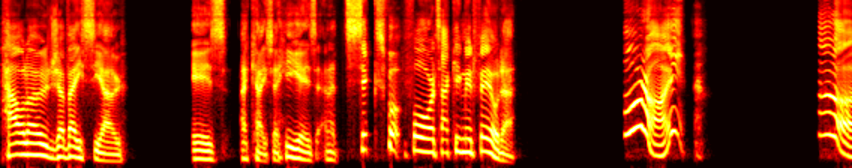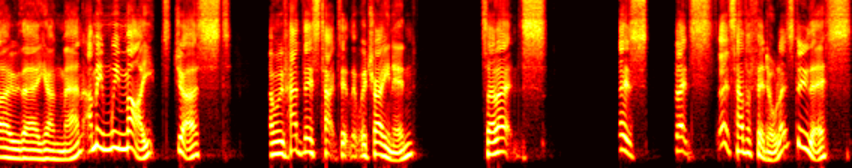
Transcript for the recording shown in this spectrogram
Paolo Gervasio is okay. So he is a six foot four attacking midfielder. All right. Hello there, young man. I mean, we might just, and we've had this tactic that we're training. So let's let's let's let's have a fiddle. Let's do this.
